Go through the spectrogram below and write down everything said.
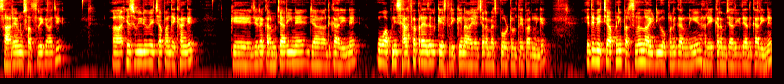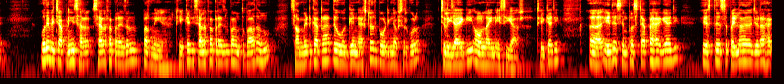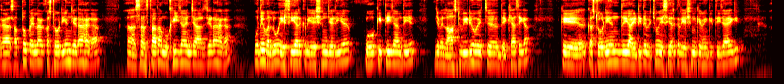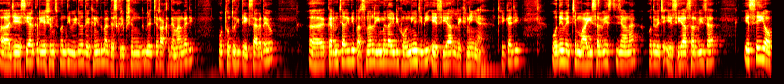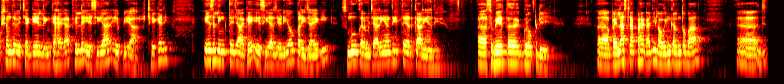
ਸਾਰਿਆਂ ਨੂੰ ਸਤਿ ਸ੍ਰੀ ਅਕਾਲ ਜੀ। ਇਸ ਵੀਡੀਓ ਵਿੱਚ ਆਪਾਂ ਦੇਖਾਂਗੇ ਕਿ ਜਿਹੜਾ ਕਰਮਚਾਰੀ ਨੇ ਜਾਂ ਅਧਿਕਾਰੀ ਨੇ, ਉਹ ਆਪਣੀ ਸੈਲਫ ਅਪਰੈਜ਼ਲ ਕਿਸ ਤਰੀਕੇ ਨਾਲ ਆਈਐਚਆਰਐਮਐਸ ਪੋਰਟਲ ਤੇ ਭਰਨਗੇ। ਇਹਦੇ ਵਿੱਚ ਆਪਣੀ ਪਰਸਨਲ ਆਈਡੀ ਓਪਨ ਕਰਨੀ ਹੈ ਹਰੇਕ ਕਰਮਚਾਰੀ ਤੇ ਅਧਿਕਾਰੀ ਨੇ। ਉਹਦੇ ਵਿੱਚ ਆਪਣੀ ਸੈਲਫ ਅਪਰੈਜ਼ਲ ਭਰਨੀ ਹੈ। ਠੀਕ ਹੈ ਜੀ ਸੈਲਫ ਅਪਰੈਜ਼ਲ ਭਰਨ ਤੋਂ ਬਾਅਦ ਉਹਨੂੰ ਸਬਮਿਟ ਕਰਨਾ ਹੈ ਤੇ ਉਹ ਅੱਗੇ ਨੈਕਸਟ ਰਿਪੋਰਟਿੰਗ ਅਫਸਰ ਕੋਲ ਚਲੀ ਜਾਏਗੀ ਆਨਲਾਈਨ ਏਸੀਆਰ ਠੀਕ ਹੈ ਜੀ। ਇਹਦੇ ਸਿੰਪਲ ਸਟੈਪ ਹੈਗੇ ਆ ਜੀ। ਇਸ ਤੇ ਸ- ਪਹਿਲਾਂ ਜਿਹੜਾ ਹੈਗਾ ਸਭ ਤੋਂ ਪਹਿਲਾਂ ਕਸਟੋਡੀਅਨ ਜਿਹੜਾ ਹੈਗਾ ਸੰਸਥਾ ਦਾ ਮੁਖੀ ਜਾਂ ਇੰਚਾਰਜ ਜਿਹੜਾ ਹੈਗਾ ਉਹਦੇ ਵੱਲੋਂ ਏਸੀਆਰ ਕ੍ਰੀਏਸ਼ਨ ਜਿਹੜੀ ਹੈ ਉਹ ਕੀਤੀ ਜਾਂਦੀ ਹੈ। ਜਿਵੇਂ ਲਾਸਟ ਵੀਡੀਓ ਵਿੱਚ ਦੇਖਿਆ ਸੀਗਾ ਕਿ ਕਸਟੋਡੀਅਨ ਦੀ ਆਈਡੀ ਦੇ ਵਿੱਚੋਂ ਏਸੀਆਰ ਕ੍ਰੀਏਸ਼ਨ ਕਿਵੇਂ ਕੀਤੀ ਜਾਏਗੀ। ਅ, ਜੇ ਏਸੀਆਰ ਕ੍ਰੀਏਸ਼ਨ ਸੰਬੰਧੀ ਵੀਡੀਓ ਦੇਖਣੀ ਤਾਂ ਮੈਂ ਡਿਸਕ੍ਰਿਪਸ਼ਨ ਵਿੱਚ ਰੱਖ ਦੇਵਾਂਗਾ ਜੀ। ਉੱਥੋਂ ਤੁਸੀਂ ਦੇਖ ਸਕਦੇ ਹੋ। ਕਰਮਚਾਰੀ ਦੀ ਪਰਸਨਲ ਈਮੇਲ ਆਈਡੀ ਖੋਲਣੀ ਹੈ ਜਿਹਦੀ ਏਸੀਆਰ ਲਿਖਣੀ ਹੈ। ਠੀਕ ਹੈ ਜੀ। ਉਹਦੇ ਵਿੱਚ ਮਾਈ ਸਰਵਿਸ 'ਚ ਜਾਣਾ, ਉਹਦੇ ਵਿੱਚ ਏਸੀਆਰ ਸਰਵਿਸ ਹੈ। ਇਸੇ ਹੀ ਆਪਸ਼ਨ ਦੇ ਵਿੱਚ ਅੱਗੇ ਲਿੰਕ ਹੈਗਾ ਫਿਲ ਏਸੀਆਰ ਏਪੀਆਰ ਠੀਕ ਹੈ ਜੀ? ਇਸ ਲਿੰਕ ਤੇ ਜਾ ਕੇ ਏਸੀਆਰ ਜਿਹੜੀ ਆ ਉਹ ਭਰੀ ਜਾਏਗੀ, ਸਮੂਹ ਕਰਮਚਾਰੀਆਂ ਦੀ ਤੇ ਅਧਿਕਾਰੀਆਂ ਦੀ। ਸਮੇਤ ਗਰੁੱਪ ਡੀ ਪਹਿਲਾ ਸਟੈਪ ਹੈਗਾ ਜੀ ਲੌਗਇਨ ਕਰਨ ਤੋਂ ਬਾਅਦ।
